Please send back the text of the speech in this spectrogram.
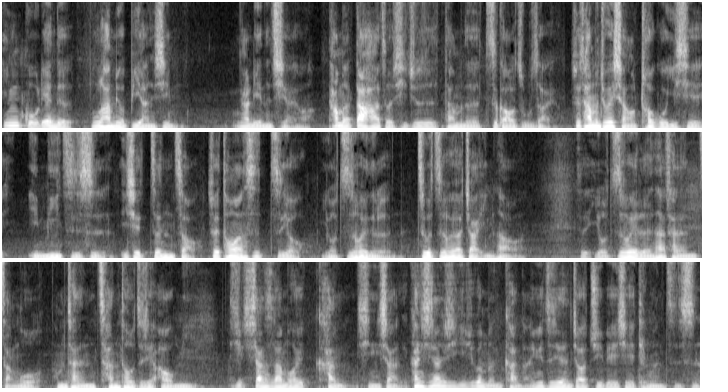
因果链的如果它没有必然性，那连得起来吗？他们的大哈者其实就是他们的至高主宰，所以他们就会想要透过一些。隐秘知识，一些征兆，所以通常是只有有智慧的人，这个智慧要加引号，是有智慧的人他才能掌握，他们才能参透这些奥秘。就像是他们会看星象，看星象其实就个门槛啊，因为这些人就要具备一些天文知识，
